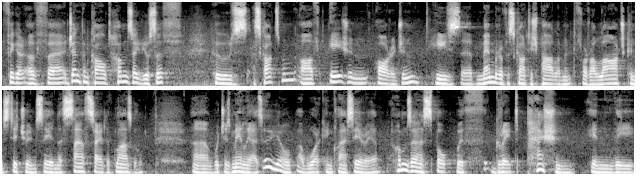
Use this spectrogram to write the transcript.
figure of uh, a gentleman called Humza Yousaf, who's a Scotsman of Asian origin. He's a member of the Scottish Parliament for a large constituency in the south side of Glasgow. Uh, which is mainly as you know a working class area. Humza spoke with great passion in the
